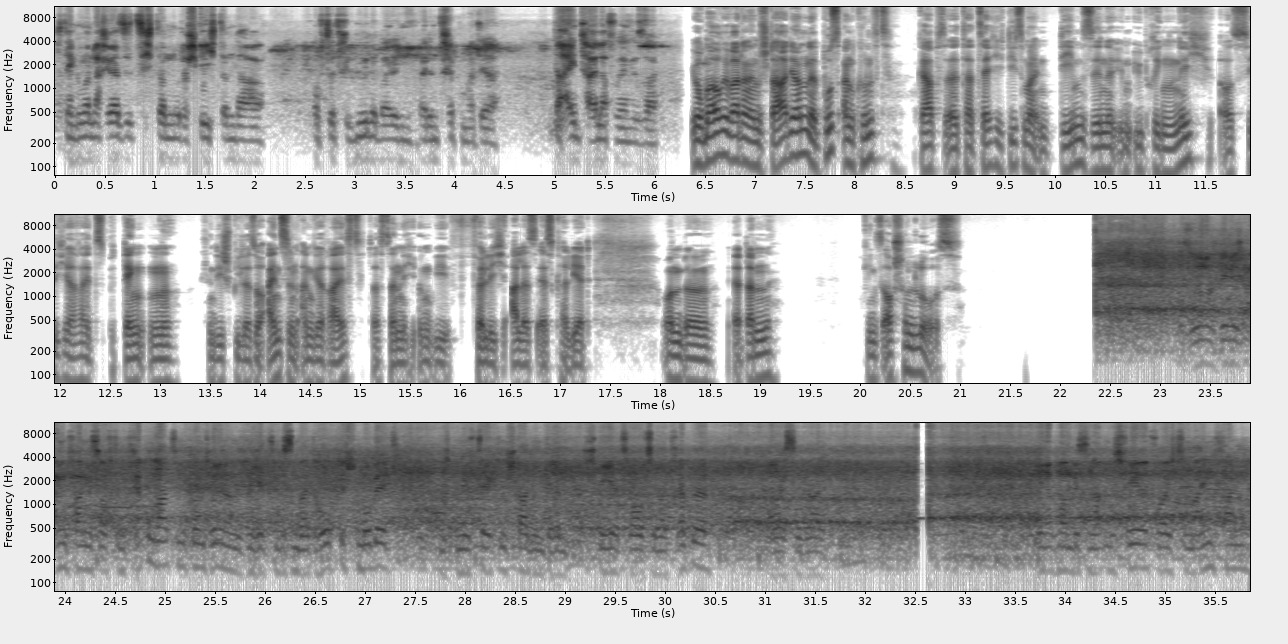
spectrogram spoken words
Ich denke mal, nachher sitze ich dann oder stehe ich dann da auf der Tribüne bei den, bei den Treppen, hat der, der Einteiler vorhin gesagt. Jo Mauri war dann im Stadion. Eine Busankunft gab es äh, tatsächlich diesmal in dem Sinne im Übrigen nicht. Aus Sicherheitsbedenken sind die Spieler so einzeln angereist, dass dann nicht irgendwie völlig alles eskaliert. Und äh, ja, dann ging es auch schon los. So, ist, auf dem Treppenrad zu kontrollieren, habe ich mich jetzt ein bisschen weiter hochgeschmuggelt. Und ich bin jetzt direkt im Stadion drin. Ich stehe jetzt auf so einer Treppe, aber ist egal. Hier nochmal ein bisschen Atmosphäre für euch zum Einfangen.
